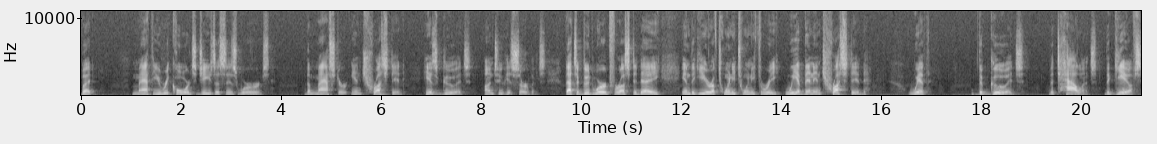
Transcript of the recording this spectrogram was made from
but Matthew records Jesus' words the master entrusted his goods unto his servants. That's a good word for us today in the year of 2023. We have been entrusted with the goods, the talents, the gifts,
